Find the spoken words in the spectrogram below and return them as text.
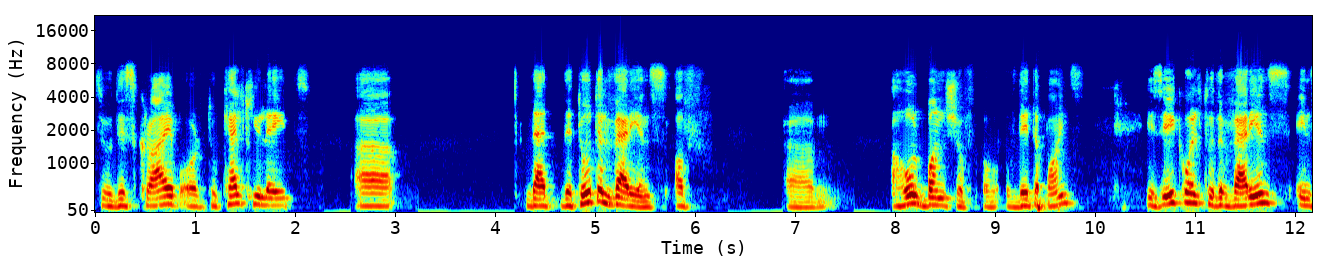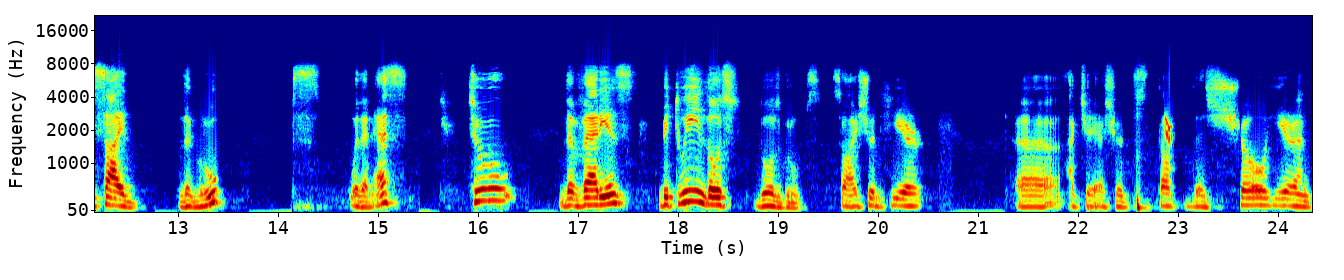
to describe or to calculate uh, that the total variance of um, a whole bunch of, of, of, data points is equal to the variance inside the groups with an S to the variance between those those groups. So I should here, uh, actually I should stop the show here and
